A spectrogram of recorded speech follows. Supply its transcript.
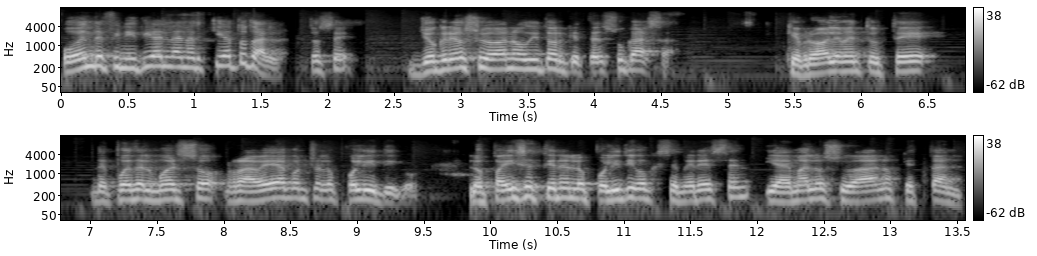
o en definitiva en la anarquía total. Entonces, yo creo, ciudadano auditor, que está en su casa, que probablemente usted, después del almuerzo, rabea contra los políticos. Los países tienen los políticos que se merecen y además los ciudadanos que están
